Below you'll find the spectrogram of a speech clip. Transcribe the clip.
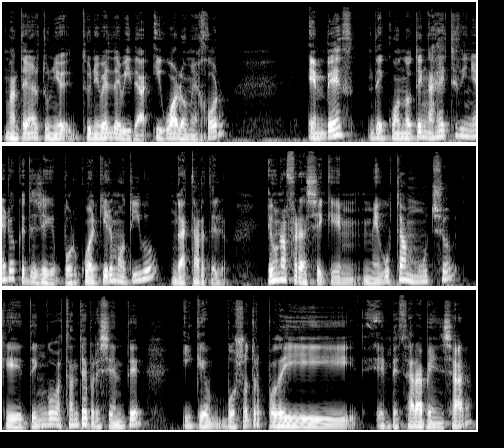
mantener tu nivel de vida igual o mejor en vez de cuando tengas este dinero que te llegue por cualquier motivo, gastártelo. Es una frase que me gusta mucho, que tengo bastante presente y que vosotros podéis empezar a pensar.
